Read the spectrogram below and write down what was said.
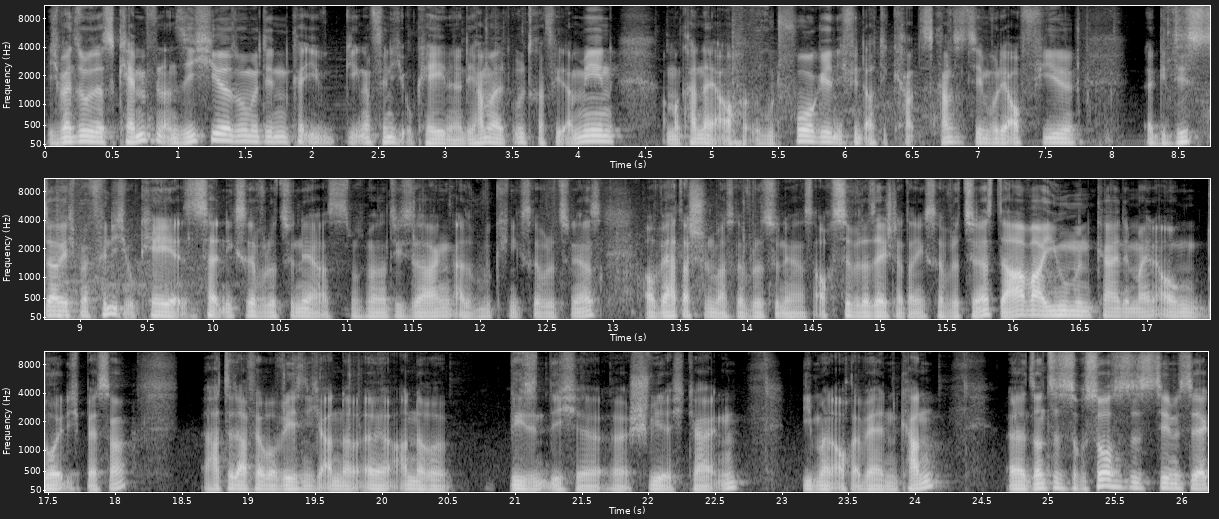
Ich meine, so das Kämpfen an sich hier, so mit den KI-Gegnern, finde ich okay. Ne? Die haben halt ultra viel Armeen, aber man kann da ja auch gut vorgehen. Ich finde auch, die, das Kampfsystem wurde ja auch viel gedisst, sage ich mal, finde ich okay. Es ist halt nichts Revolutionäres, das muss man natürlich sagen. Also wirklich nichts Revolutionäres. Aber wer hat das schon was Revolutionäres? Auch Civilization hat da nichts Revolutionäres. Da war Humankind in meinen Augen deutlich besser. Er hatte dafür aber wesentlich andere, äh, andere wesentliche äh, Schwierigkeiten, die man auch erwähnen kann. Äh, sonst ist das Ressourcensystem sehr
